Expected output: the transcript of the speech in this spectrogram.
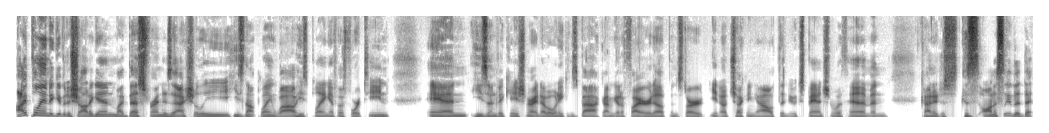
I plan to give it a shot again. My best friend is actually he's not playing WoW, he's playing FF14 and he's on vacation right now, but when he comes back, I'm going to fire it up and start, you know, checking out the new expansion with him and kind of just because honestly, the, the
